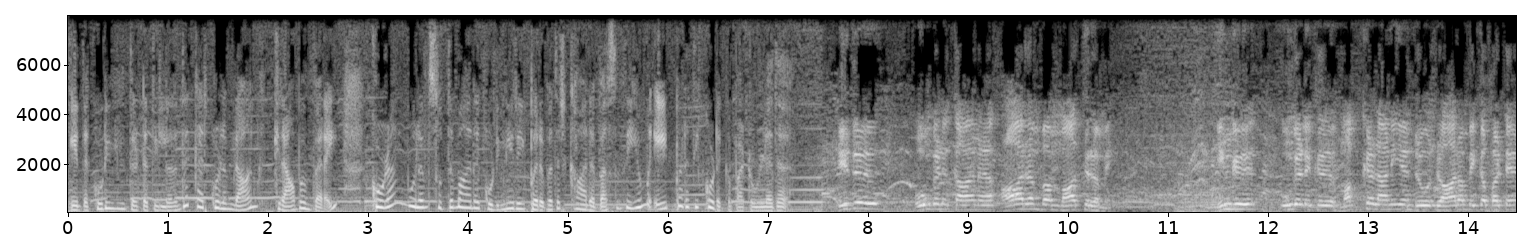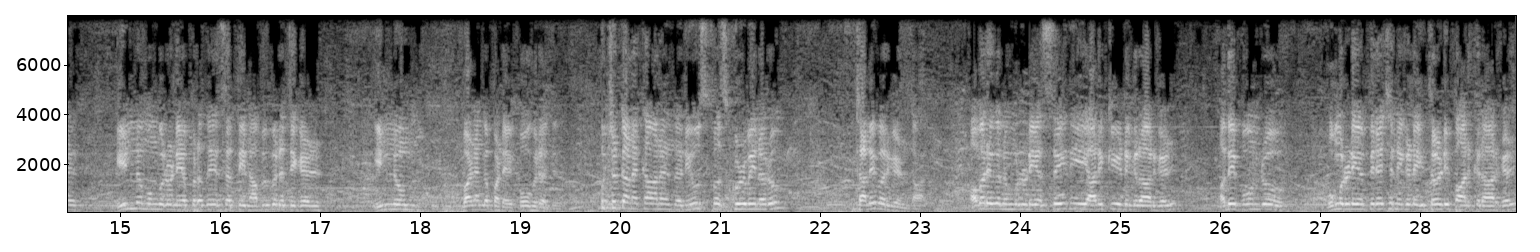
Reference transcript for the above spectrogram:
இந்த குடிநீர் திட்டத்திலிருந்து கற்குளம் நான்கு கிராமம் வரை குழாய் மூலம் சுத்தமான குடிநீரை பெறுவதற்கான வசதியும் ஏற்படுத்தி கொடுக்கப்பட்டுள்ளது. இது உங்களுக்கான ஆரம்பம் மாத்திரமே. இங்கு உங்களுக்கு மக்கள் அணி என்று ஒன்று ஆரம்பிக்கப்பட்டு இன்னும் உங்களுடைய பிரதேசத்தின் அபிவிருத்திகள் இன்னும் வழங்கப்பட போகிறது. நூற்றுக்கணக்கான இந்த நியூஸ் பஸ் குழுவினரும் தலைவர்கள் தான் அவர்கள் உங்களுடைய செய்தியை அறிக்கையிடுகிறார்கள். அதே போன்று உங்களுடைய பிரச்சனைகளை தேடி பார்க்கிறார்கள்.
